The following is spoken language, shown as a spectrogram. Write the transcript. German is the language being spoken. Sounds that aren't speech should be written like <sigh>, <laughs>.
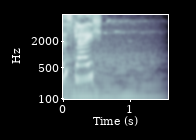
Bis gleich.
